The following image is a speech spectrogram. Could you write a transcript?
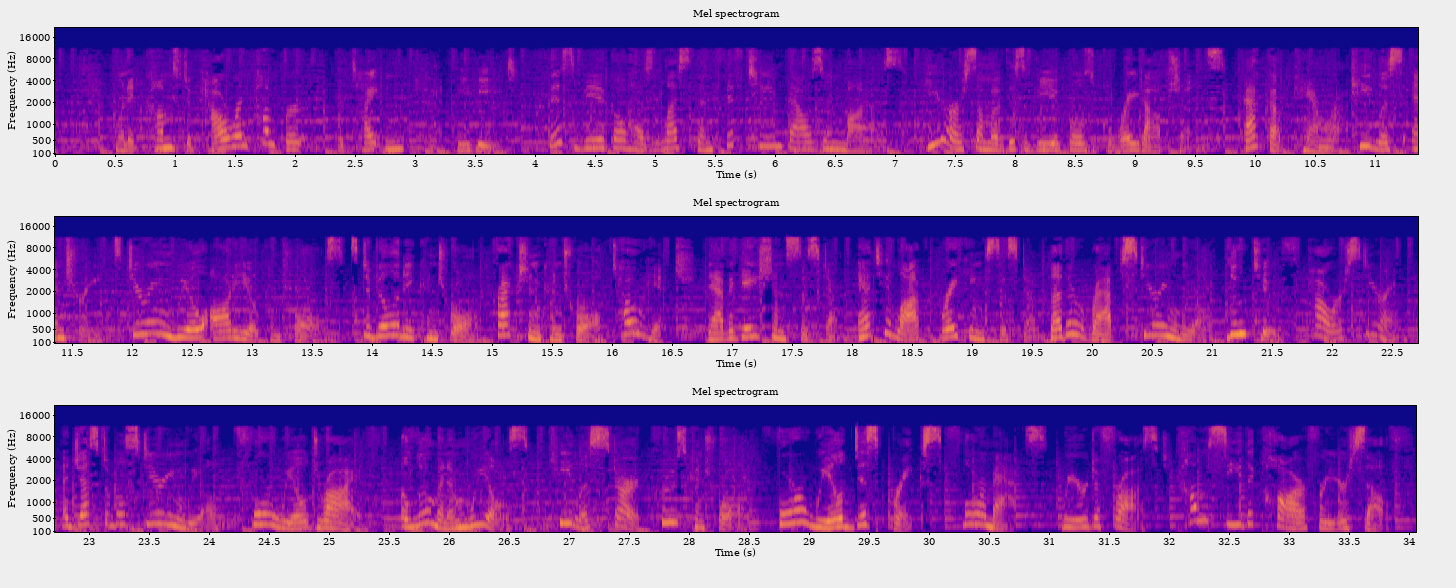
When it comes to power and comfort, the Titan can't be beat. This vehicle has less than 15,000 miles. Here are some of this vehicle's great options. Backup camera, keyless entry, steering wheel audio controls, stability control, traction control, tow hitch, navigation system, anti-lock braking system, leather wrapped steering wheel, Bluetooth, power steering, adjustable steering wheel, four-wheel drive, aluminum wheels, keyless start, cruise control, four-wheel disc brakes, floor mats, rear defrost. Come see the car for yourself.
